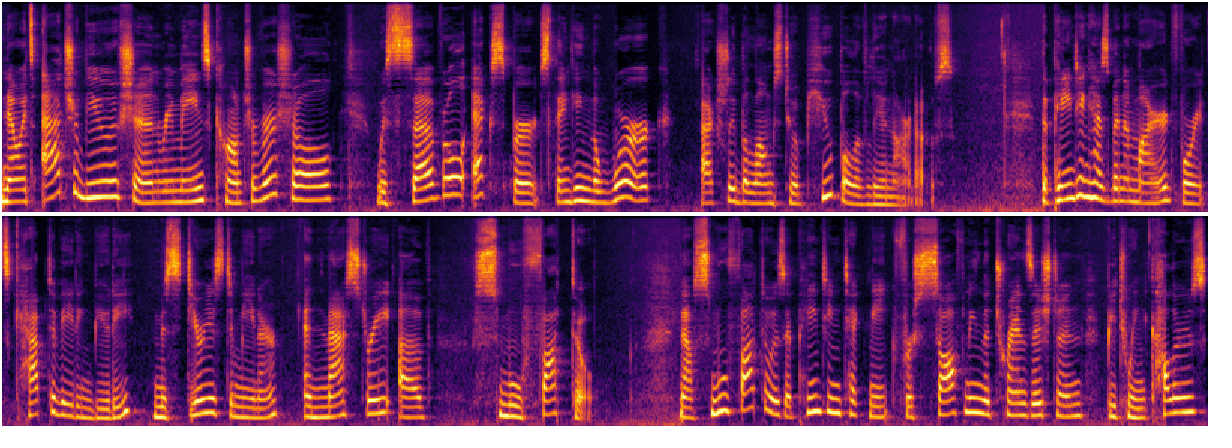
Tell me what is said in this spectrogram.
Now, its attribution remains controversial, with several experts thinking the work actually belongs to a pupil of Leonardo's. The painting has been admired for its captivating beauty, mysterious demeanor, and mastery of sfumato, now, sfumato is a painting technique for softening the transition between colors,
